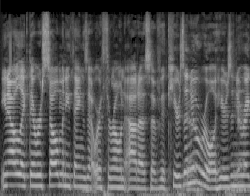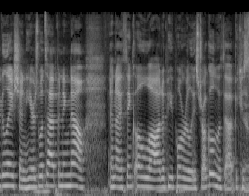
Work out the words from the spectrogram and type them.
You know, like there were so many things that were thrown at us of like, here's a new rule, here's a new Yeah. regulation, here's what's mm-hmm. happening now. And I think a lot of people really struggled with that because Yeah.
